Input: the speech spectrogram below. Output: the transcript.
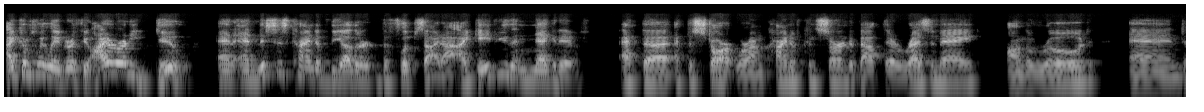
I completely agree with you. I already do. And and this is kind of the other the flip side. I, I gave you the negative at the at the start where I'm kind of concerned about their resume on the road and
